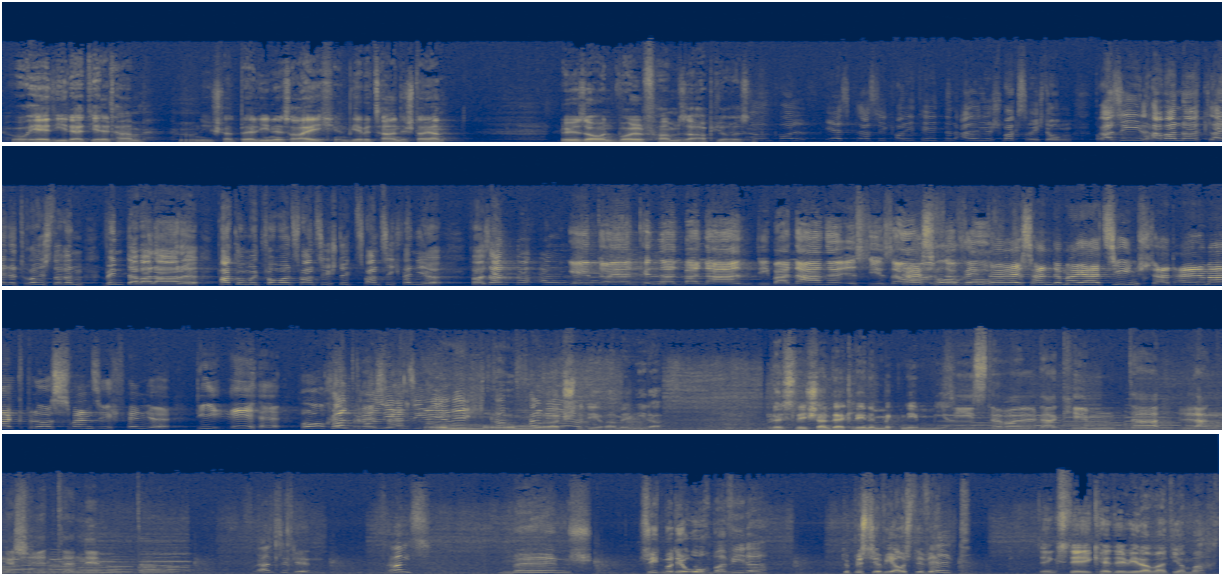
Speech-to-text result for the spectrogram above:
Woher die das Geld haben? Hm, die Stadt Berlin ist reich und wir bezahlen die Steuern. Löser und Wolf haben sie abgerissen. Erstklassige Qualitäten in allen Geschmacksrichtungen. Brasil, Havanna, kleine Trösterin, Winterballade, Packung mit 25 Stück, 20 Pfennige. Versand nach allen. Gebt euren Kindern Bananen. Die Banane ist die sauberste Das hochinteressante Magazin statt eine Mark plus 20 Pfennige. Die Ehe hochinteressant. Rum, rum ratschte die Ramme nieder. Plötzlich stand der kleine Meck neben mir. Siehste wohl, da kimmt er, lange Schritte nimmt er. Franzeken! Franz! Mensch! Sieht man dir auch mal wieder? Du bist ja wie aus der Welt. Denkst du, ich hätte wieder was gemacht?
